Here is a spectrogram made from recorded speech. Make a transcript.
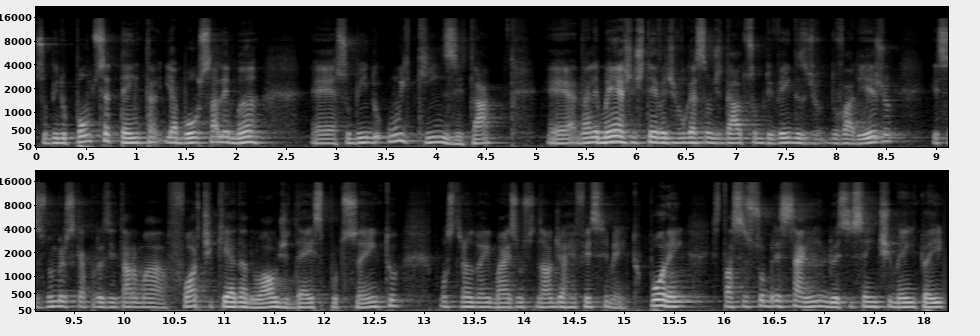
subindo 0,70 e a bolsa alemã é, subindo 1,15, tá? É, na Alemanha a gente teve a divulgação de dados sobre vendas de, do varejo esses números que apresentaram uma forte queda anual de 10%, mostrando aí mais um sinal de arrefecimento. Porém, está se sobressaindo esse sentimento aí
